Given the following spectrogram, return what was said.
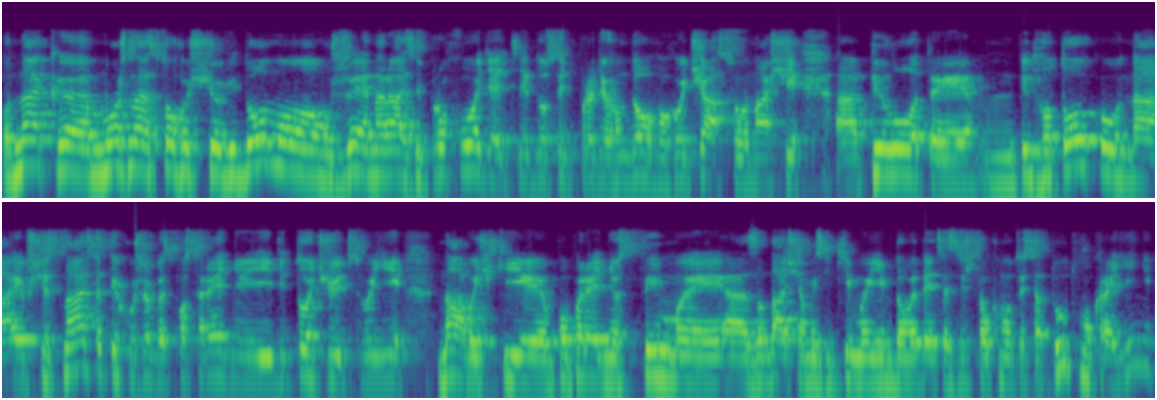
Однак е, можна з того, що відомо, вже наразі проходять досить протягом довгого часу наші пілоти підготовку на F-16, уже безпосередньо і відточують свої навички попередньо з тими задачами, з якими їм доведеться зіштовхнутися тут в Україні.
